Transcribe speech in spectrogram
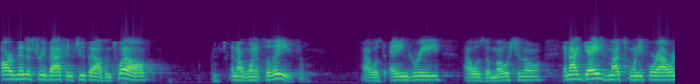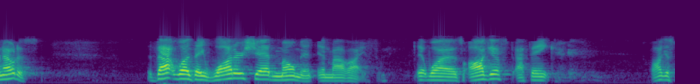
our ministry back in 2012 and I wanted to leave. I was angry. I was emotional and I gave my 24 hour notice. That was a watershed moment in my life. It was August, I think, August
